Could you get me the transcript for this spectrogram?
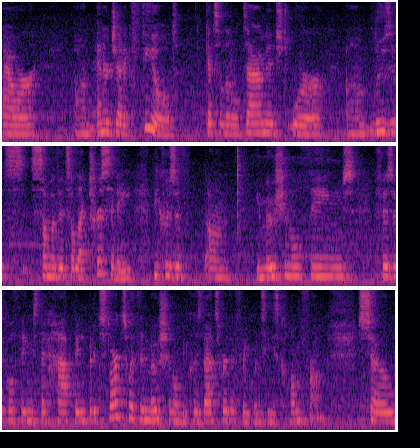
our um, energetic field gets a little damaged or um, loses some of its electricity because of um, emotional things, physical things that happen. But it starts with emotional because that's where the frequencies come from. So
